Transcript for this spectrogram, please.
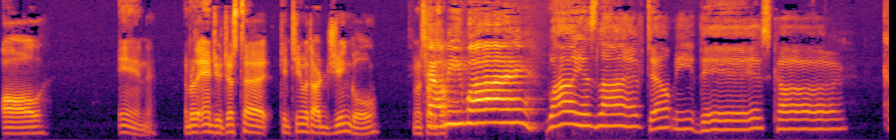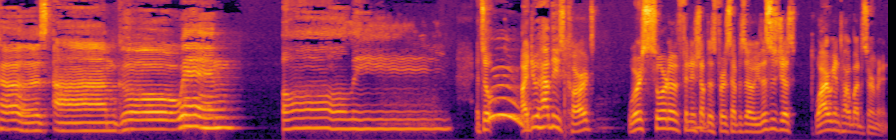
all in. And brother Andrew, just to continue with our jingle. Tell me why. Why has life dealt me this card? Cause I'm going all in. And so Woo. I do have these cards we're sort of finished up this first episode. This is just why we're going to talk about discernment.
